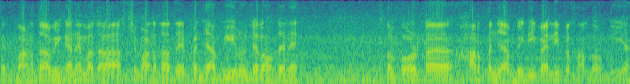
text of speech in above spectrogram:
ਇਹ ਬਣਦਾ ਵੀ ਕਹਿੰਦੇ ਮਦਰਾਸ ਚ ਬਣਦਾ ਤੇ ਪੰਜਾਬੀ ਇਹਨੂੰ ਚਲਾਉਂਦੇ ਨੇ। ਸੋ ਬੁਲਟ ਹਰ ਪੰਜਾਬੀ ਦੀ ਪਹਿਲੀ ਪਸੰਦ ਹੁੰਦੀ ਆ।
